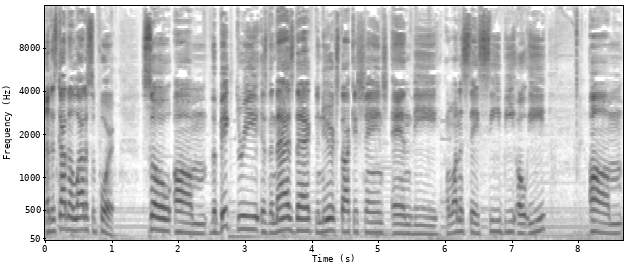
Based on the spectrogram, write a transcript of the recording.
and it's gotten a lot of support. So um, the big three is the Nasdaq, the New York Stock Exchange, and the I want to say CBOE. Um,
